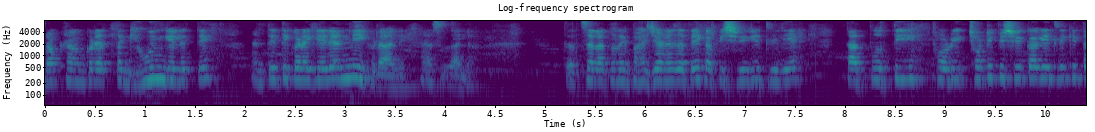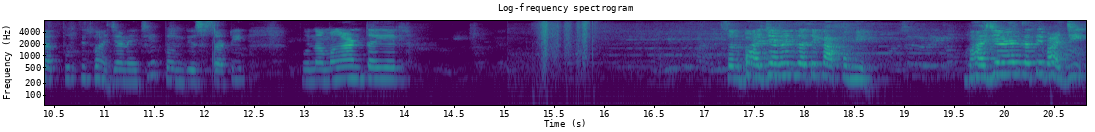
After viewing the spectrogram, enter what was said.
डॉक्टरांकडे आत्ता घेऊन गेले ते आणि ते तिकडे गेले आणि मी इकडं आले असं झालं. तर चला तुम्ही भाजी आणायला जाते का पिशवी घेतलेली आहे. तात्पुरती थोडी छोटी पिशवी का घेतली की तात्पुरतीच भाजी आणायची दोन दिवसासाठी पुन्हा मग आणता येईल. चल भाजी आणायला जाते काकू मी. भाजी आणायला जाते भाजी.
